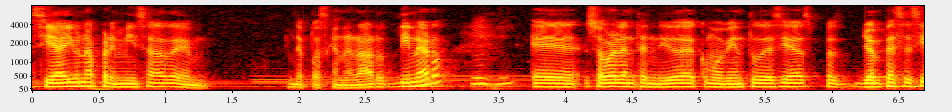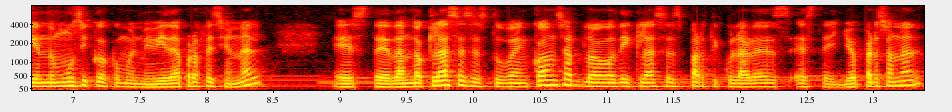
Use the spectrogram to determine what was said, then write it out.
sí hay una premisa de, de pues generar dinero. Eh, sobre el entendido de, como bien tú decías, pues yo empecé siendo músico como en mi vida profesional, este, dando clases, estuve en concert, luego di clases particulares, este, yo personal,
